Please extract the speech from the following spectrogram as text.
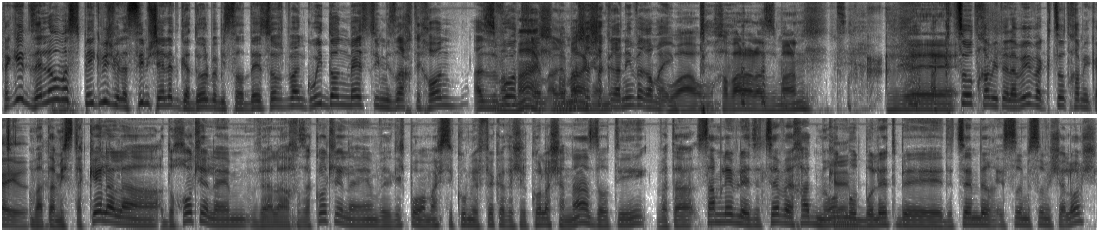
תגיד, זה לא מספיק בשביל לשים שלט גדול במשרדי סופטבנק, We don't mess עם מזרח תיכון? עזבו ממש, אתכם, הרי מה ששקרנים ורמאים. וואו, חבל על הזמן. ו... עקצו אותך מתל אביב ועקצו אותך מקהיר. ואתה מסתכל על הדוחות שלהם ועל ההחזקות שלהם, ויש פה ממש סיכום יפה כזה של כל השנה הזאתי, ואתה שם לב לאיזה צבע אחד מאוד כן. מאוד בולט בדצמבר 2023.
